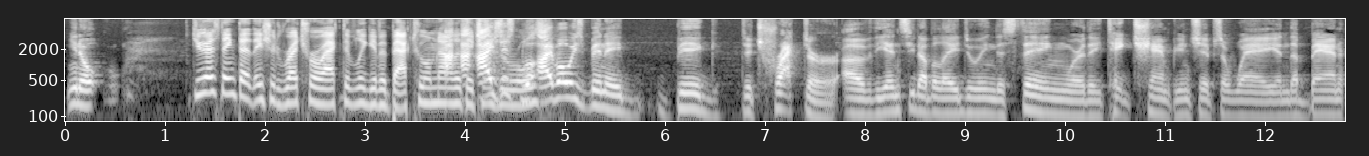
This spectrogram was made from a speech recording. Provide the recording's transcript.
you know, Do you guys think that they should retroactively give it back to him now that they changed I, I just the well, rules? I've always been a big detractor of the NCAA doing this thing where they take championships away and the banner.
